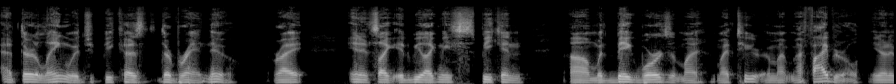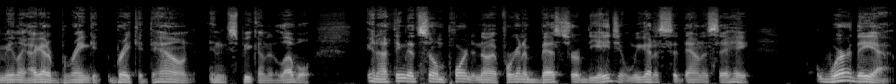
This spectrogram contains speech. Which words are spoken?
at their language because they're brand new. Right. And it's like, it'd be like me speaking, um, with big words at my, my two, my, my five year old, you know what I mean? Like I got to bring it, break it down and speak on their level. And I think that's so important to know if we're going to best serve the agent, we got to sit down and say, Hey, where are they at?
